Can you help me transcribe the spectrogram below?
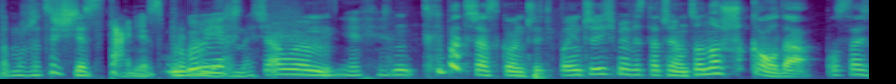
to może coś się stanie. Spróbujemy. chciałem. Nie wiem. Mm, Chyba trzeba skończyć. Pończyliśmy wystarczająco. No szkoda. Postać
